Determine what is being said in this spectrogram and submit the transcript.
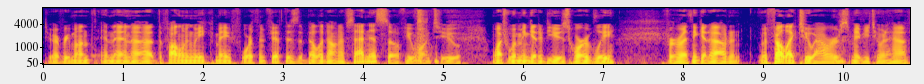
do every month. And then uh, the following week, May 4th and 5th, is the Belladonna of Sadness. So if you want to watch women get abused horribly for, I think, it out and it felt like two hours, maybe two and a half.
